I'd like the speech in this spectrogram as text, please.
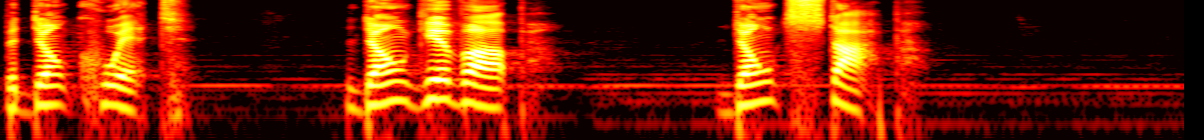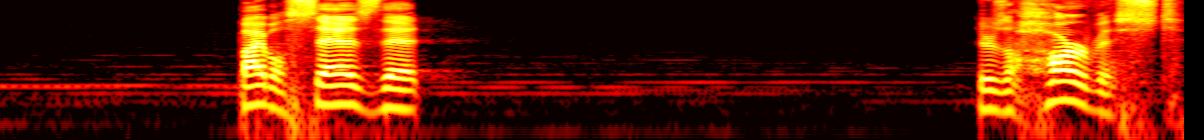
But don't quit. Don't give up. Don't stop. Bible says that there's a harvest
